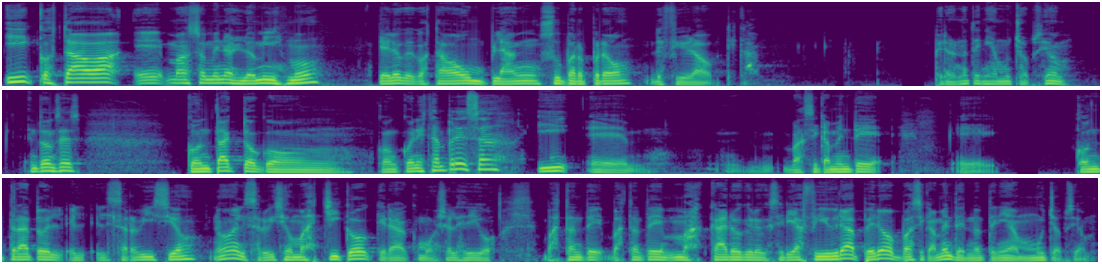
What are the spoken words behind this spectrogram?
Y costaba eh, más o menos lo mismo que lo que costaba un plan Super Pro de fibra óptica. Pero no tenía mucha opción. Entonces, contacto con, esta empresa y eh, básicamente eh, contrato el, servicio, ¿no? El servicio más chico, que era, como ya les digo, bastante, bastante más caro que lo que sería fibra, pero básicamente no tenía mucha opción.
